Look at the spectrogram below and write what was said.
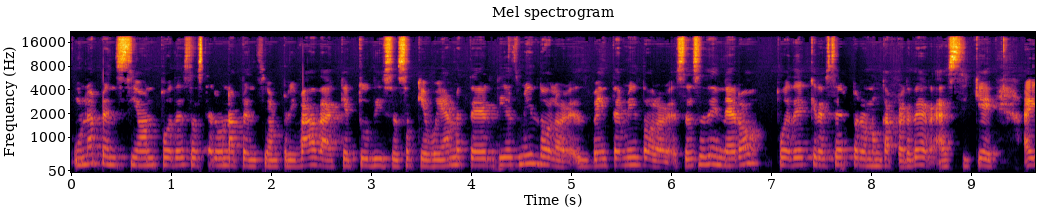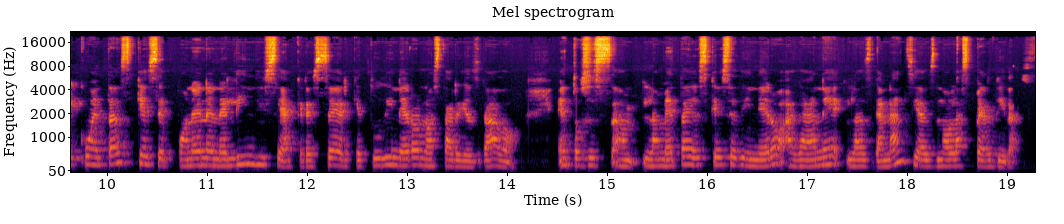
una pensión, puedes hacer una pensión privada que tú dices, ok, voy a meter 10 mil dólares, 20 mil dólares. Ese dinero puede crecer pero nunca perder. Así que hay cuentas que se ponen en el índice a crecer, que tu dinero no está arriesgado. Entonces, la meta es que ese dinero gane las ganancias, no las pérdidas.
